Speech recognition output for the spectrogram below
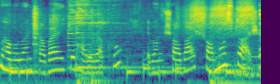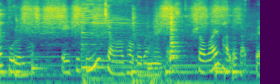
ভগবান সবাইকে ভালো রাখুক, এবং সবার সমস্ত আশা পূরণ হোক। এইটুকুনি চাওয়া ভগবানের কাছে। সবাই ভালো থাকবে।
